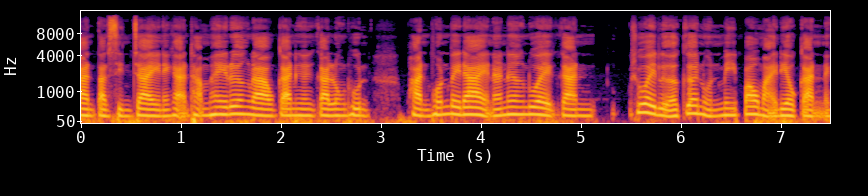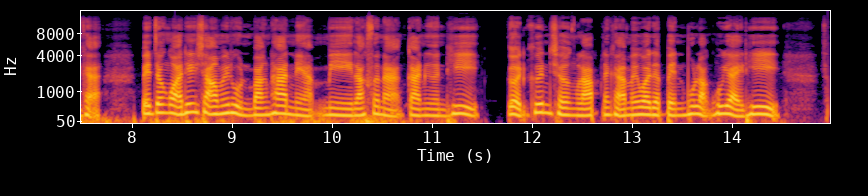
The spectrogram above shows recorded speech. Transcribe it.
การตัดสินใจนะคะทำให้เรื่องราวการเงินการลงทุนผ่านพ้นไปได้นะเนื่องด้วยการช่วยเหลือเกื้อหนุนมีเป้าหมายเดียวกันนะคะ เป็นจังหวะที่ชาวมิถุนบางท่านเนี่ยมีลักษณะการเงินที่เกิดขึ้นเชิงลับนะคะ ไม่ว่าจะเป็นผู้หลักผู้ใหญ่ที่ ส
